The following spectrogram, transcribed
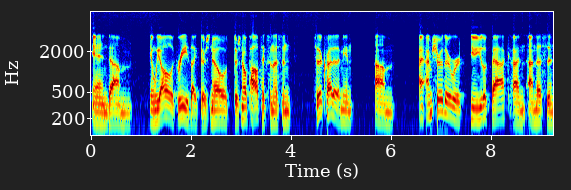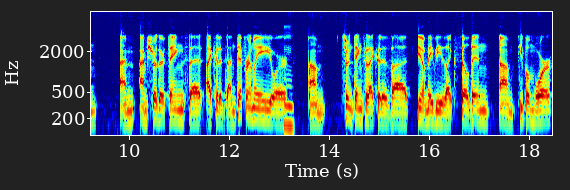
and um, and we all agreed like there's no there's no politics in this. And to their credit, I mean, um, I, I'm sure there were you know you look back on on this and I'm I'm sure there are things that I could have done differently, or mm. um, certain things that I could have, uh, you know, maybe like filled in um, people more,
